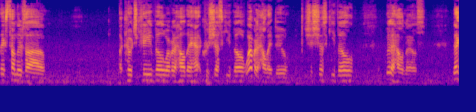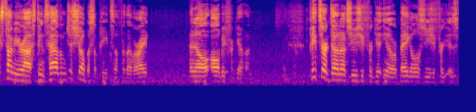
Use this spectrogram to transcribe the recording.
next time there's a a Coach Kville, whatever the hell they have, Krzyzewskiville, whatever the hell they do, Krzyzewskiville, who the hell knows? next time your uh, students have them, just show up with some pizza for them, all right? And it'll all be forgiven. Pizza or donuts usually forget, you know, or bagels usually for, is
